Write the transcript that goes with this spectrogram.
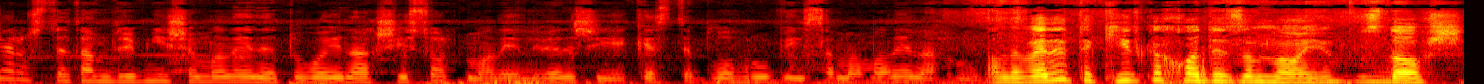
виросте там дрібніше малини, того інакший сорт малини. Видиш, яке стебло грубе, і сама малина груба. Але видите, кітка ходить за мною вздовж.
